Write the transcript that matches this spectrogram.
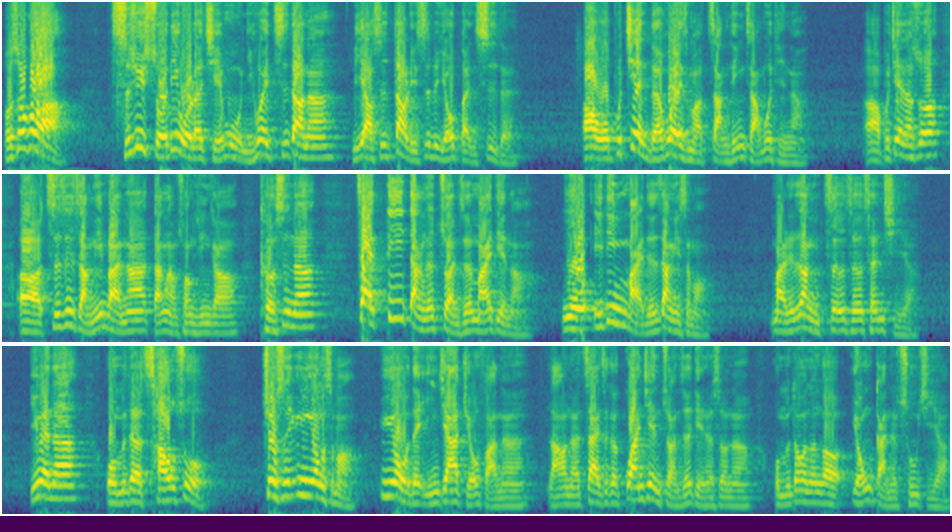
我说过啊，持续锁定我的节目，你会知道呢，李老师到底是不是有本事的啊？我不见得会什么涨停涨不停啊，啊，不见得说啊，支持涨停板呢，档档创新高。可是呢，在低档的转折买点啊，我一定买的让你什么？买的让你啧啧称奇啊！因为呢，我们的操作就是运用什么？运用我的赢家九法呢？然后呢，在这个关键转折点的时候呢，我们都能够勇敢的出击啊！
